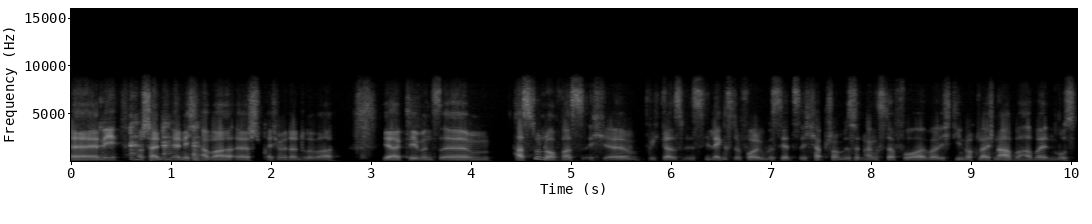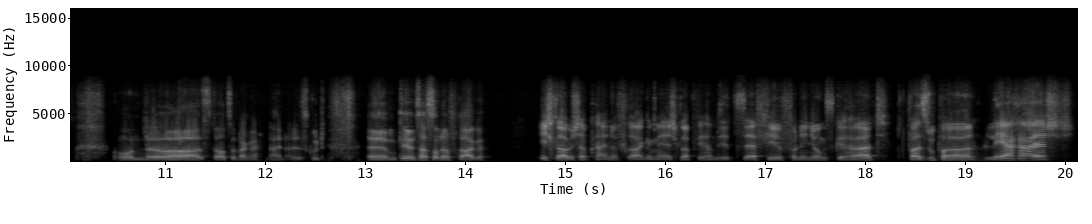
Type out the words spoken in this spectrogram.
Äh, nee, wahrscheinlich eher nicht, aber äh, sprechen wir dann drüber. Ja, Clemens, ähm, hast du noch was? Ich, äh, ich glaube, es ist die längste Folge bis jetzt. Ich habe schon ein bisschen Angst davor, weil ich die noch gleich nachbearbeiten muss. Und äh, es dauert so lange. Nein, alles gut. Ähm, Clemens, hast du noch eine Frage? Ich glaube, ich habe keine Frage mehr. Ich glaube, wir haben jetzt sehr viel von den Jungs gehört. War super lehrreich.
